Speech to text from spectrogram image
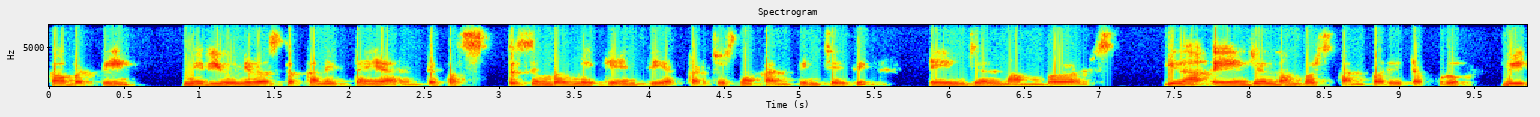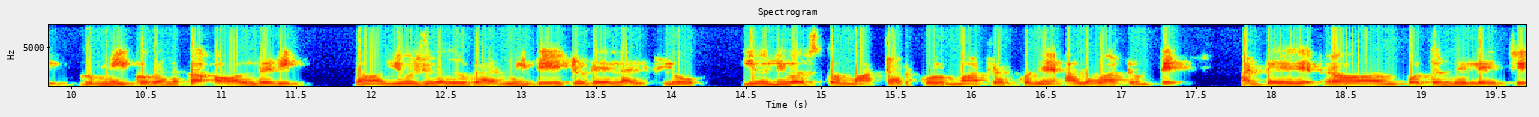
కాబట్టి మీరు యూనివర్స్తో కనెక్ట్ అయ్యారంటే ఫస్ట్ సింబల్ మీకు ఏంటి ఎక్కడ చూసినా కనిపించేది ఏంజల్ నంబర్స్ ఇలా ఏంజల్ నంబర్స్ కనపడేటప్పుడు మీకు మీకు గనక ఆల్రెడీ యూజువల్గా మీ డే టు డే లైఫ్లో యూనివర్స్తో మాట్లాడుకో మాట్లాడుకునే అలవాటు ఉంటే అంటే పొద్దున్నే లేచి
